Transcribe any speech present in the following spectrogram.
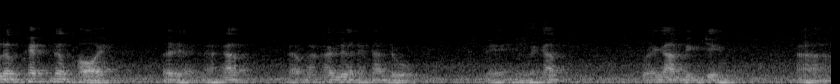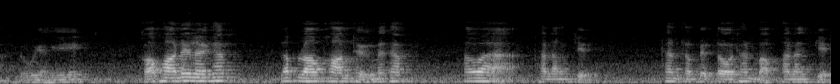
เรื่องเพชรเรื่องพลอย เลยนะครับ แล้วก็ค่อยเลื่อนให้ท่านดูนี่เห็นไหมครับ สวยงามจริงๆดูอย่างนี้ ขอพรได้เลยครับ รับรองพรถึงนะครับ เพราะว่าพลังจิต ท่านสมเด็จโตท่านบอกพลังจิต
